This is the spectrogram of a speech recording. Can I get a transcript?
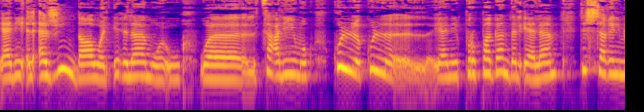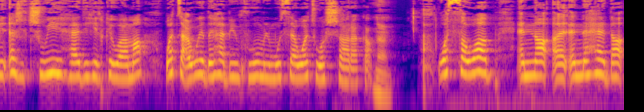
يعني الأجندة والإعلام والتعليم وكل كل يعني بروباغندا الإعلام تشتغل من أجل تشويه هذه القوامة وتعويضها بمفهوم المساواة والشراكة. نعم. والصواب أن أن هذا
